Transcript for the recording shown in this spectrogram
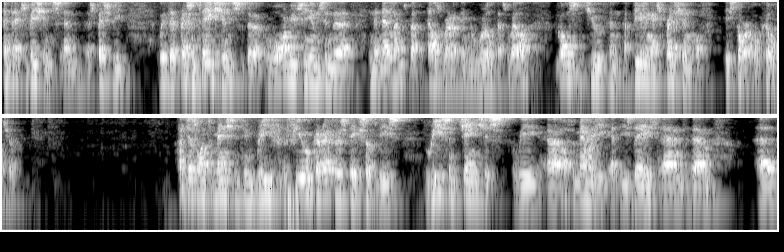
and exhibitions, and especially with the presentations, the war museums in the in the Netherlands, but elsewhere in the world as well, constitute an appealing expression of historical culture. I just want to mention in brief a few characteristics of these recent changes we uh, of the memory at these days, and um, uh,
